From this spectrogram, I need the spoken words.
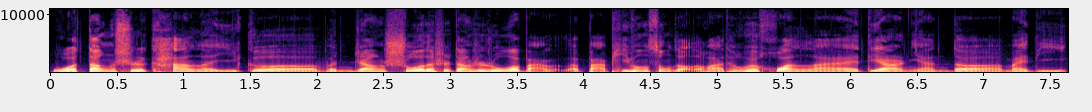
我当时看了一个文章，说的是当时如果把把皮蓬送走的话，他会换来第二年的麦迪。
